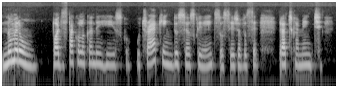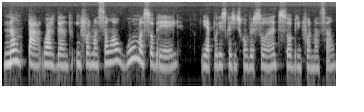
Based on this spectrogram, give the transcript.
número um, pode estar colocando em risco o tracking dos seus clientes, ou seja, você praticamente não está guardando informação alguma sobre ele. E é por isso que a gente conversou antes sobre informação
